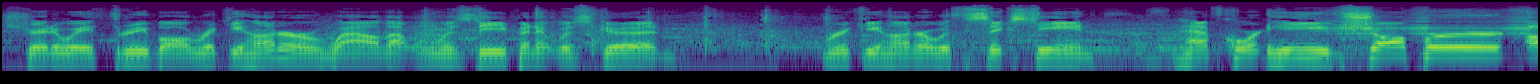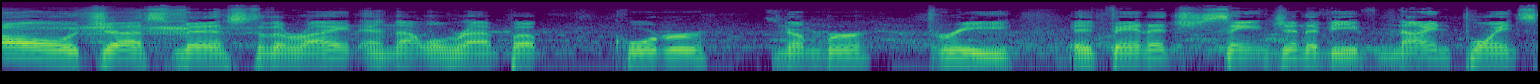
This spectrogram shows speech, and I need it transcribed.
Straightaway three ball, Ricky Hunter. Wow, that one was deep and it was good. Ricky Hunter with 16. Half court heave. Schaupert, oh, just missed to the right, and that will wrap up quarter number three. Advantage St. Genevieve, nine points,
